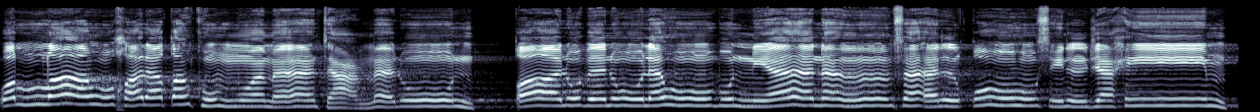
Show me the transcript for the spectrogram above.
والله خلقكم وما تعملون. قالوا ابنوا له بنيانا فألقوه في الجحيم.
